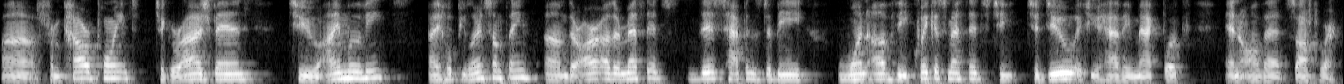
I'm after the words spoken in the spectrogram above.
uh, from PowerPoint to GarageBand to iMovie. I hope you learned something. Um, there are other methods. This happens to be one of the quickest methods to, to do if you have a MacBook and all that software.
